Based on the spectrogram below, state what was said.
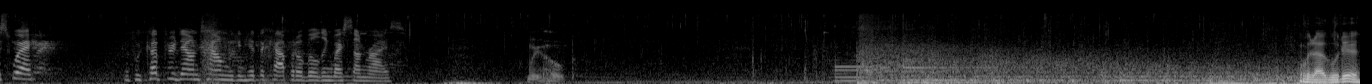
This way. If we cut through downtown, we can hit the Capitol building by sunrise. We hope. Oh lagu dia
